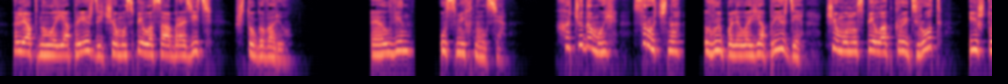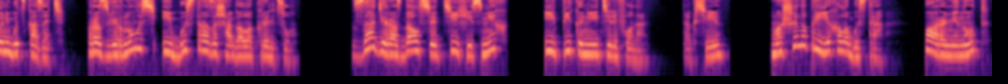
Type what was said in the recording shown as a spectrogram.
— ляпнула я прежде, чем успела сообразить, что говорю. Элвин усмехнулся. «Хочу домой, срочно!» Выпалила я прежде, чем он успел открыть рот и что-нибудь сказать. Развернулась и быстро зашагала к крыльцу. Сзади раздался тихий смех и пиканье телефона. «Такси?» Машина приехала быстро. Пара минут,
